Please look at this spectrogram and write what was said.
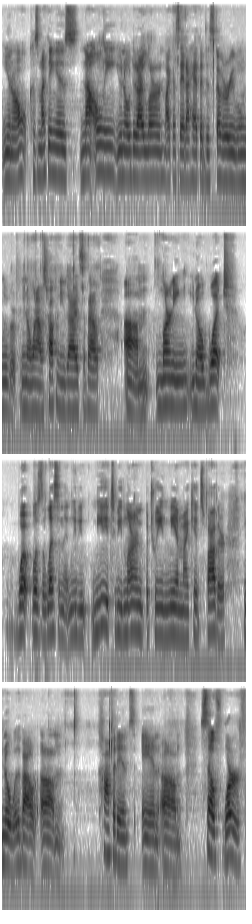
you know because my thing is not only you know did i learn like i said i had the discovery when we were you know when i was talking to you guys about um, learning you know what what was the lesson that needed needed to be learned between me and my kid's father you know about um, confidence and um, self-worth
